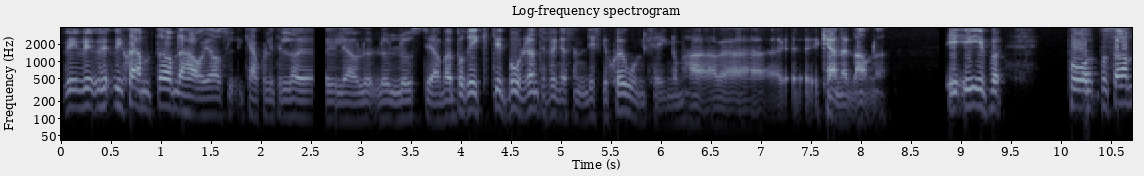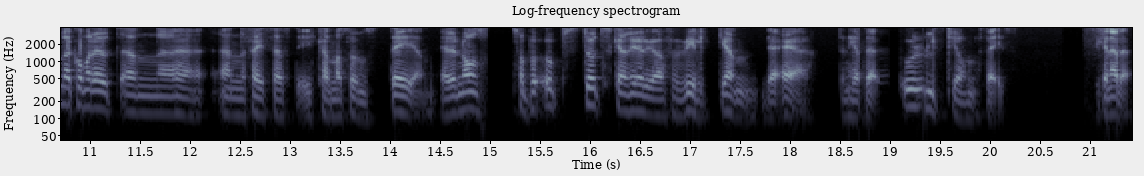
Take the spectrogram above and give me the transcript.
vi, vi, vi skämtar om det här och jag är kanske lite löjliga och lustiga. Men på riktigt borde det inte finnas en diskussion kring de här uh, Kenneth-namnen. I, i, på, på, på söndag kommer det ut en, uh, en facehäst i Kalmarsundsdejen. Är det någon som på uppstuds kan redogöra för vilken det är? Den heter Ultion Face. Vilken är det?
